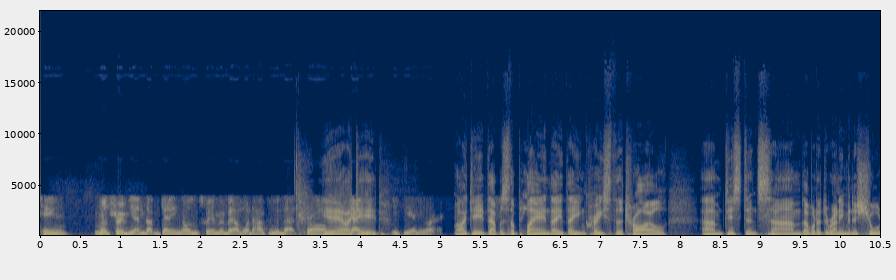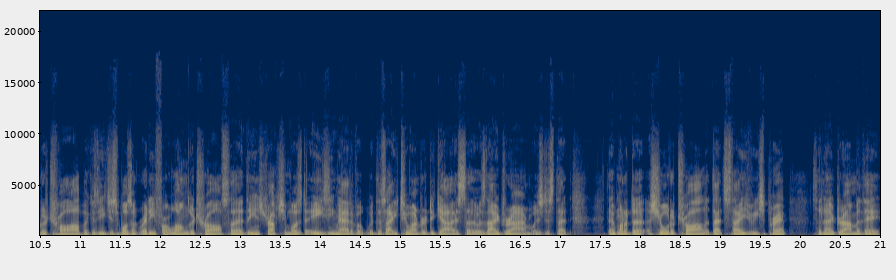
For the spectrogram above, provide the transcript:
King. I'm not sure if you end up getting on to him about what happened with that trial. Yeah, I did. Anyway, I did. That was the plan. They they increased the trial um, distance. Um, they wanted to run him in a shorter trial because he just wasn't ready for a longer trial. So the instruction was to ease him out of it with say 200 to go. So there was no drama. It was just that they wanted a, a shorter trial at that stage of his prep. So no drama there.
